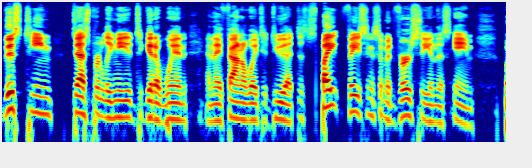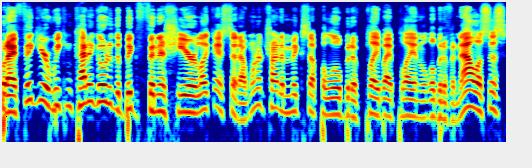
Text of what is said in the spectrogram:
this team desperately needed to get a win, and they found a way to do that despite facing some adversity in this game. But I figure we can kind of go to the big finish here. Like I said, I want to try to mix up a little bit of play by play and a little bit of analysis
